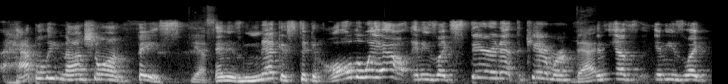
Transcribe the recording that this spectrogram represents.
happily nonchalant face. Yes. And his neck is sticking all the way out, and he's like staring at the camera. That- and he has and he's like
